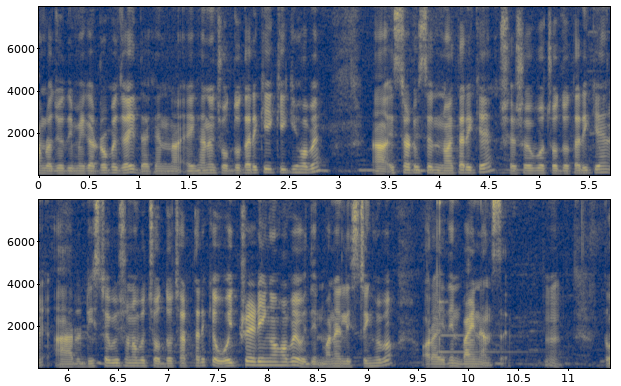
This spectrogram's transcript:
আমরা যদি মেগা ড্রপে যাই, দেখেন না, এখানে চোদ্দ তারিখেই কী কী হবে? স্টার্ট নয় তারিখে, শেষ হইব চোদ্দ তারিখে, আর ডিস্ট্রিবিউশন হবে চোদ্দ চার তারিখে। ওই ট্রেডিংও হবে, ওই দিন মানে লিস্টিং হবে ওরা এই দিন বাইন্যান্সে হুম। তো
